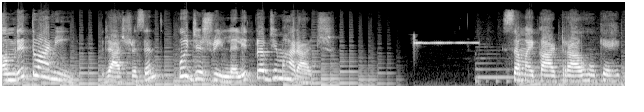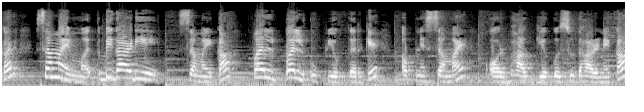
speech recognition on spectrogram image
अमृतवाणी राष्ट्र संत पूज्य श्री ललित प्रभ जी महाराज। समय काट रहा हूँ कहकर समय मत बिगाड़िए। समय का पल पल उपयोग करके अपने समय और भाग्य को सुधारने का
